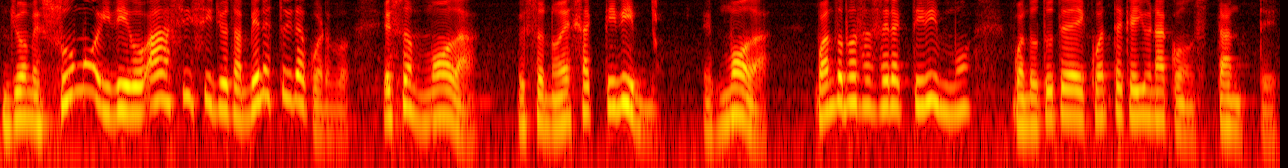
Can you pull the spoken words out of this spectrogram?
yo me sumo y digo, ah, sí, sí, yo también estoy de acuerdo. Eso es moda, eso no es activismo, es moda. ¿Cuándo pasa a ser activismo? Cuando tú te das cuenta que hay una constante,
